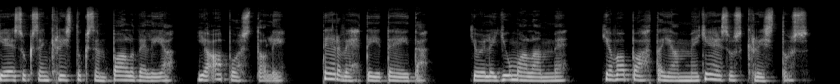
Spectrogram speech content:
Jeesuksen Kristuksen palvelija ja apostoli, tervehtii teitä, joille Jumalamme ja vapahtajamme Jeesus Kristus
